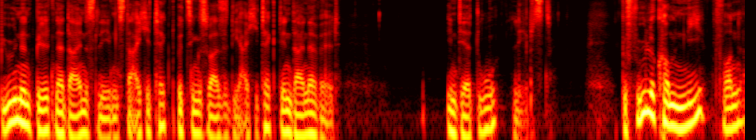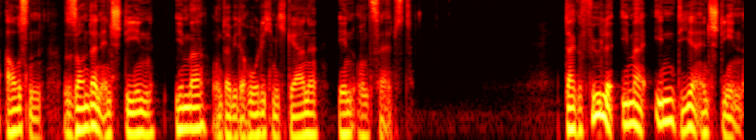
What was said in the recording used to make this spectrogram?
Bühnenbildner deines Lebens, der Architekt bzw. die Architektin deiner Welt, in der du lebst. Gefühle kommen nie von außen, sondern entstehen immer, und da wiederhole ich mich gerne, in uns selbst. Da Gefühle immer in dir entstehen,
